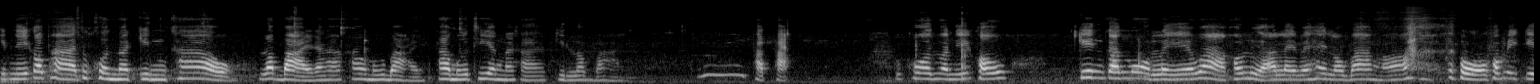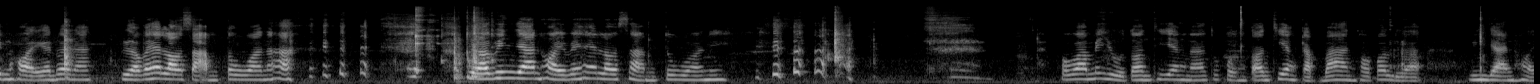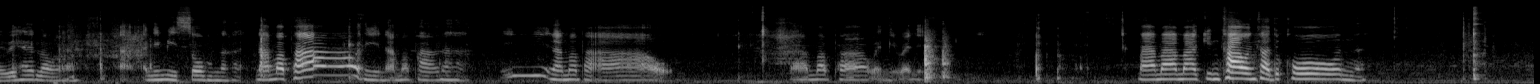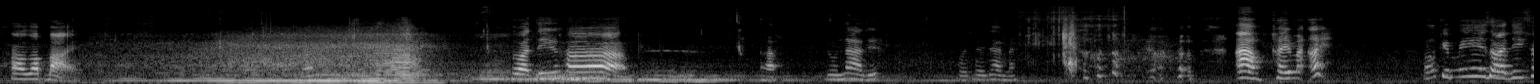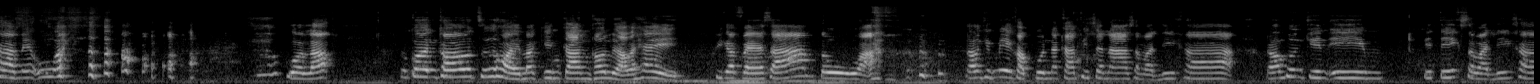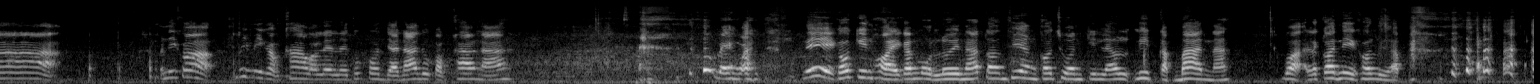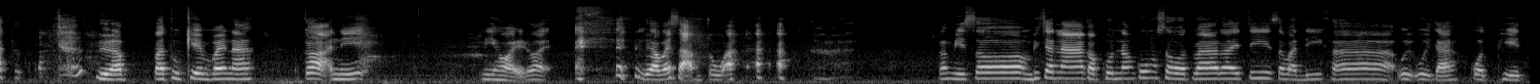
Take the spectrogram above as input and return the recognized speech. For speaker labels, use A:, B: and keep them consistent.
A: ลิปนี้ก็พาทุกคนมากินข้าวรอบบ่ายนะคะ ข้าวมื้อบ่าย ข้าวมื้อเที่ยงนะคะ กินรอบบ่าย ผัดผัก ทุกคนวันนี้เขากินกันหมดแล้วว่าเขาเหลืออะไรไว้ให้เราบ้างเนาะโอ้โหเขามีกินหอยกันด้วยนะเหลือไว้ให้เราสามตัวนะคะ เหลือวิญญาณหอยไว้ให้เราสามตัวนี่ เพราะว่าไม่อยู่ตอนเที่ยงนะทุกคนตอนเที่ยงกลับบ้านเขาก็เหลือ วิญญาณหอยไว้ให้เรานะอะอันนี้มีส้มนะคะ น้ำมะพร้าว นี่น้ำมะพร้าวนะคะนี่น้ำมะพร้าว น้ำมะพร้าววันนี้วันนี้ มามามากินข้าวกันค่ะทุกคน ข้าวรอบบ่าย สวัสดีค่ะอะ ดูหน้าดิพอใช้ได้ไหม อ้าว ใครมา เอ้ย น้องกิมมี่สวัสดีค่ะแม่อ้วนหมดแล้วทุกคนเขาซื้อหอยมากินกันเขาเหลือไว้ให้ พี่กาแฟสามตัวน้องกิมมี่ขอบคุณนะคะพี่ชนาสวัสดีค่ะ น้องเพิ่งกินอิ่มพี่ติ๊กสวัสดีค่ะ วันนี้ก็ไม่มีกับข้าวอะไรเลยทุกคนอย่าน่าดูกับข้าวนะแบ่งวัน นี่เขากินหอยกันหมดเลยนะ ตอนเที่ยงเขาชวนกินแล้วรีบกลับบ้านนะ ว่าแล้วก็นี่เขาเหลือ เหลือปลาทูเค็มไว้นะ ก็อันนี้มีหอยด้วย เหลือไว้สามตัว ก็มีส้ม พิจารณาขอบคุณน้องกุ้งสดวาไรตี้ สวัสดีค่ะ อุ้ยอุ้ยจ้ะกดผิด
